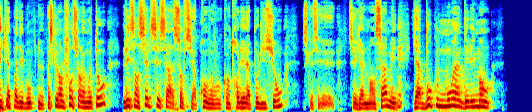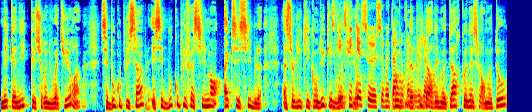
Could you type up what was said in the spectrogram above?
et qui n'a pas des bons pneus. Parce que dans le fond, sur la moto, L'essentiel, c'est ça, sauf si après on va vous contrôler la pollution, parce que c'est également ça, mais il y a beaucoup moins d'éléments mécaniques que sur une voiture. C'est beaucoup plus simple et c'est beaucoup plus facilement accessible à celui qui conduit qu'une voiture. ce qui expliquait ce, ce motard. Donc la plupart des motards connaissent leur moto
